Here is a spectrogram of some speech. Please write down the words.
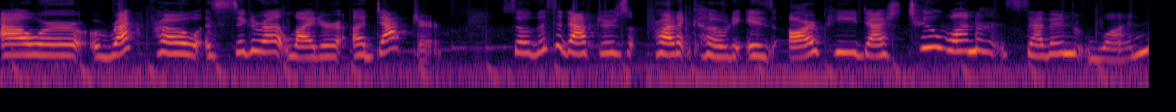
our RecPro cigarette lighter adapter. So this adapter's product code is RP-2171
